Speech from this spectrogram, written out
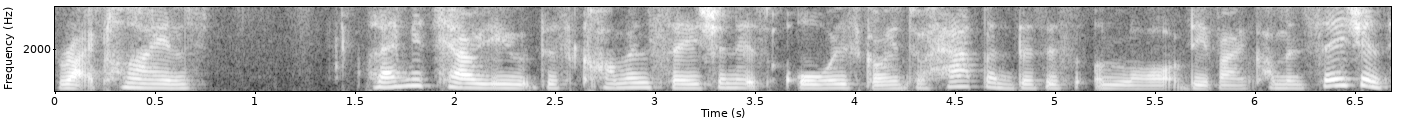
right clients let me tell you, this compensation is always going to happen. This is a law of divine compensation.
